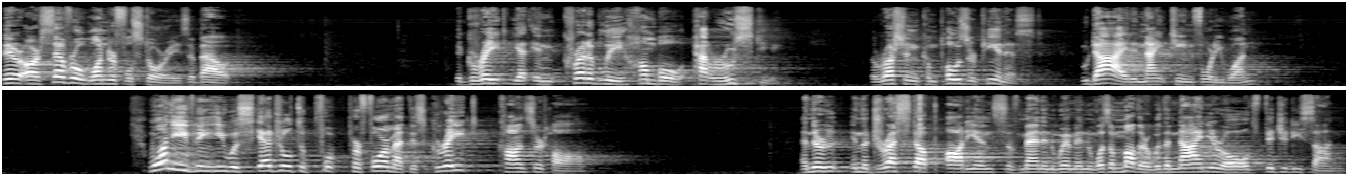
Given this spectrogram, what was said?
There are several wonderful stories about the great yet incredibly humble Paderewski, the Russian composer pianist who died in 1941. One evening, he was scheduled to perform at this great concert hall. And there, in the dressed up audience of men and women, was a mother with a nine year old fidgety son.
